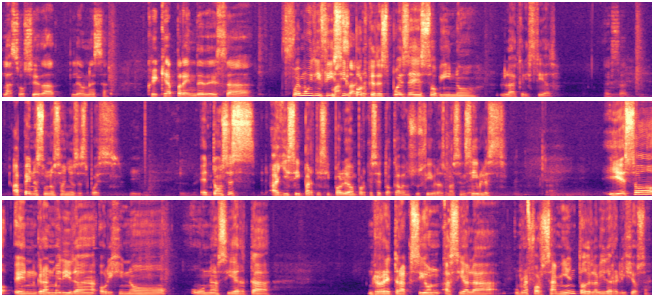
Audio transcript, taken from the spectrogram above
la sociedad leonesa? ¿Qué, qué aprende de esa... Fue muy difícil Masacre. porque después de eso vino la cristiada, Exacto. apenas unos años después. Entonces, allí sí participó León porque se tocaban sus fibras más sensibles. Y eso en gran medida originó una cierta retracción hacia la, un reforzamiento de la vida religiosa,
